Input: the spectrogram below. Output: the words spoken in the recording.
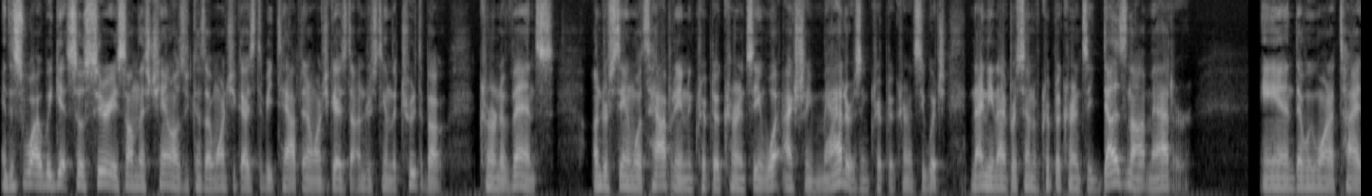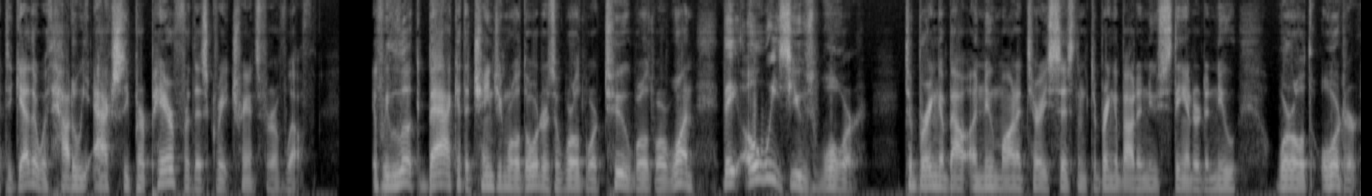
and this is why we get so serious on this channel is because I want you guys to be tapped in. I want you guys to understand the truth about current events, understand what's happening in cryptocurrency and what actually matters in cryptocurrency, which 99% of cryptocurrency does not matter. And then we want to tie it together with how do we actually prepare for this great transfer of wealth. If we look back at the changing world orders of World War II, World War I, they always use war to bring about a new monetary system, to bring about a new standard, a new world order.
